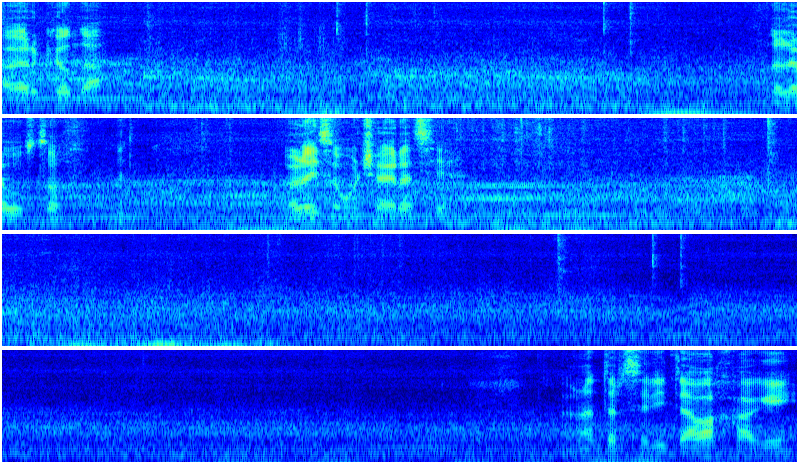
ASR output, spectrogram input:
a ver qué onda. No le gustó. No le hizo mucha gracia. Una tercerita baja aquí.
